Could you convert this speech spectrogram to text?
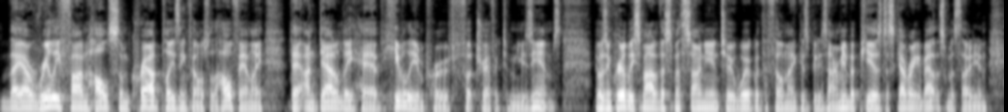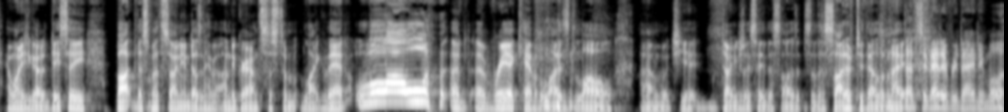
They are really fun, wholesome, crowd pleasing films for the whole family that undoubtedly have heavily improved foot traffic to museums. It was incredibly smart of the Smithsonian to work with the filmmakers because I remember peers discovering about the Smithsonian and wanting to go to DC, but the Smithsonian doesn't have an underground system like that. LOL! A, a rare capitalized LOL, um, which you don't usually see the size, so the side of 2008. Don't see that every day anymore.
